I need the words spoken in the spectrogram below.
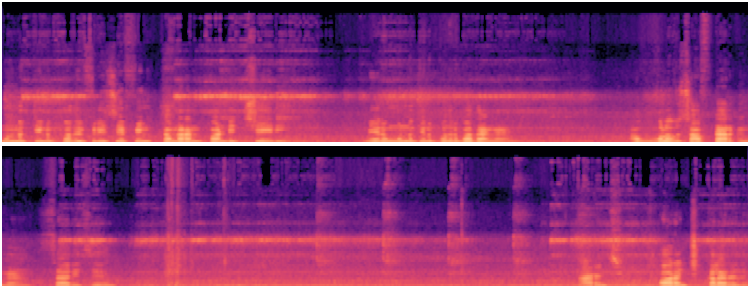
முந்நூற்றி முப்பது ஃப்ரீ ஷிப்பிங் தமிழன் பாண்டிச்சேரி. வெறும் முந்நூற்றி முப்பது ரூபாய் தாங்க. அவ்வளவு சாஃப்டாக இருக்குங்க சாரீஸு ஆரஞ்சு ஆரஞ்சு கலர் இது.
